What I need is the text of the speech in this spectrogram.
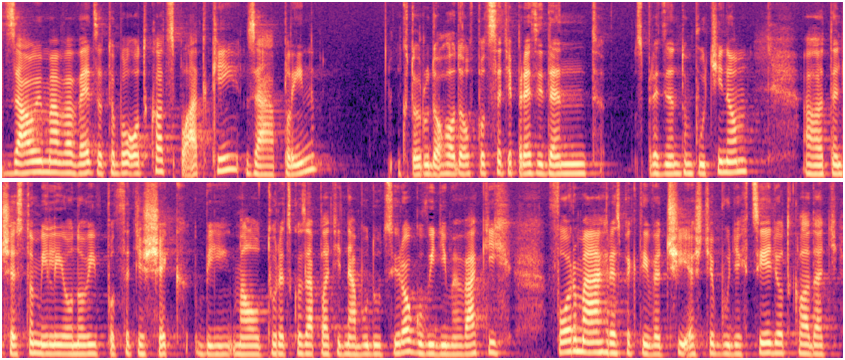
zaujímavá vec a to bol odklad splátky za plyn, ktorú dohodol v podstate prezident s prezidentom Putinom. Ten 600 miliónový v podstate šek by malo Turecko zaplatiť na budúci rok. Uvidíme v akých formách, respektíve či ešte bude chcieť odkladať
